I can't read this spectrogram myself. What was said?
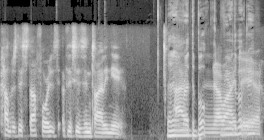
covers this stuff, or is, if this is entirely new? Has anyone I read the book? No Have you read the book, Jane? idea.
